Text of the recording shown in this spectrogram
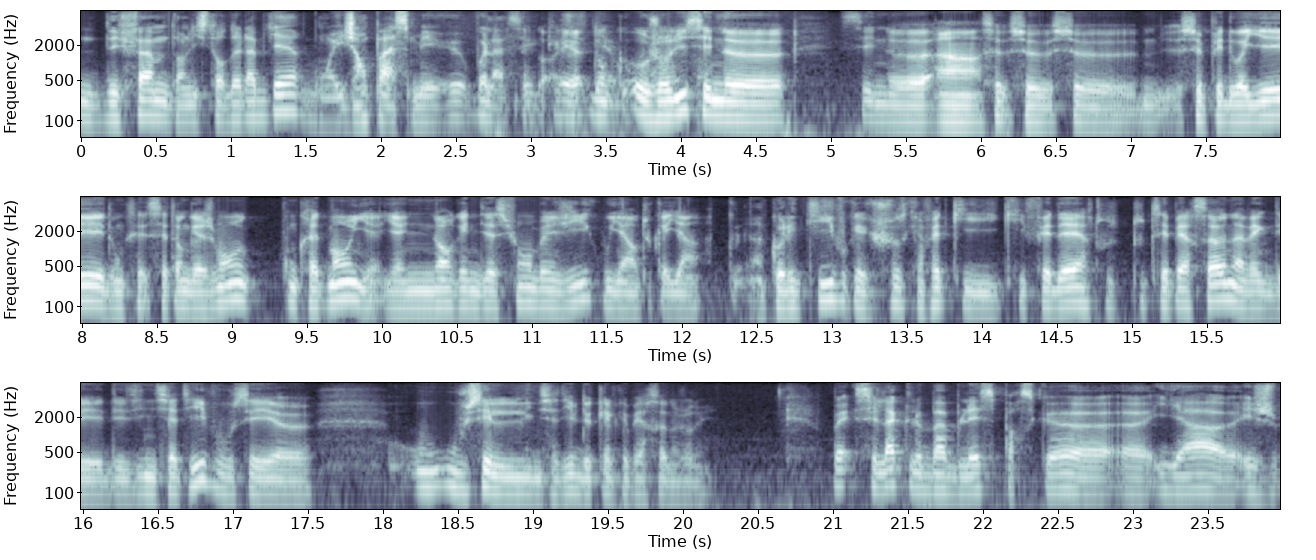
des femmes dans l'histoire de la bière. Bon, et j'en passe, mais voilà. Donc aujourd'hui, c'est une c'est un, ce, ce, ce, plaidoyer, donc cet engagement. Concrètement, il y, a, une organisation en Belgique où il y a en tout cas il y a un, collectif ou quelque chose qui en fait qui, qui fédère toutes ces personnes avec des, initiatives ou c'est euh, l'initiative de quelques personnes aujourd'hui? c'est là que le bas blesse parce que euh, y a et je,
